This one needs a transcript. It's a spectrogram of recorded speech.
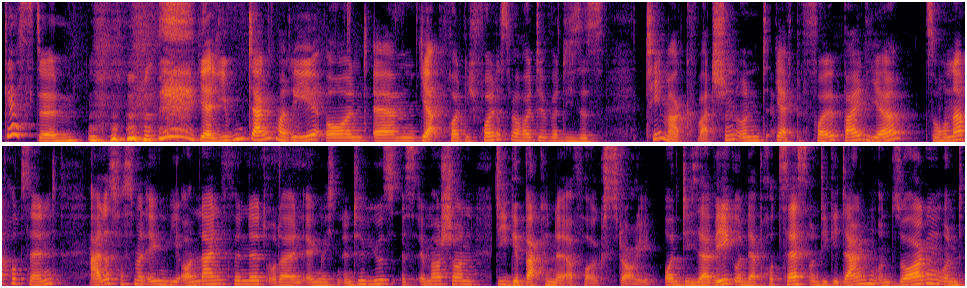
Gästin. ja, lieben Dank, Marie. Und ähm, ja, freut mich voll, dass wir heute über dieses Thema quatschen. Und ja, ich bin voll bei dir zu 100 Prozent alles, was man irgendwie online findet oder in irgendwelchen Interviews, ist immer schon die gebackene Erfolgsstory. Und dieser Weg und der Prozess und die Gedanken und Sorgen und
